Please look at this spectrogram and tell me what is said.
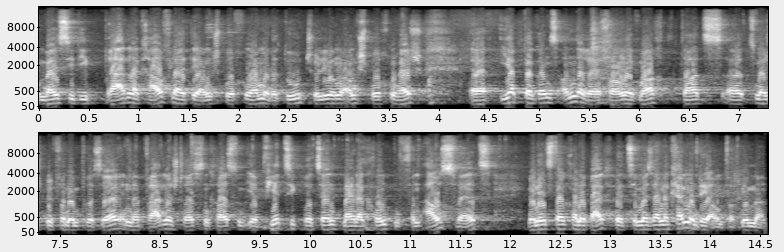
Und weil Sie die Bradler Kaufleute angesprochen haben, oder du, Entschuldigung, angesprochen hast, äh, ich habe da ganz andere Erfahrungen gemacht. Da hat es äh, zum Beispiel von dem Friseur in der Bradlerstraßenkasse, ich habe 40 Prozent meiner Kunden von auswärts. Wenn jetzt da keine Parkplätze mehr sind, dann kommen die einfach nicht mehr.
